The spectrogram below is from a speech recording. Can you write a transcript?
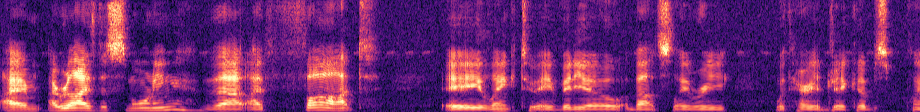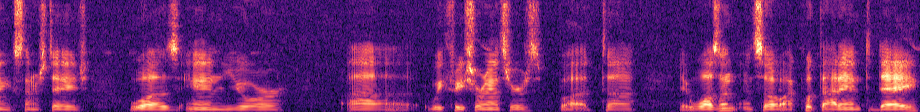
I, I realized this morning that I thought a link to a video about slavery with Harriet Jacobs playing center stage was in your uh, week three short answers, but uh, it wasn't, and so I put that in today,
